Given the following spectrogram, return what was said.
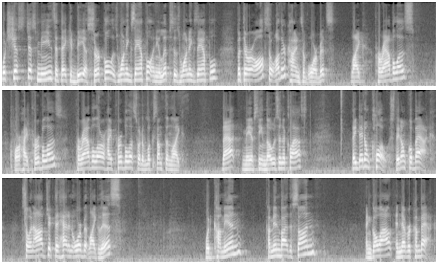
which just, just means that they could be a circle is one example, an ellipse is one example. But there are also other kinds of orbits, like parabolas or hyperbolas. Parabola or hyperbola sort of look something like that. You may have seen those in a class. They, they don't close, they don't go back. So an object that had an orbit like this would come in, come in by the sun, and go out and never come back.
